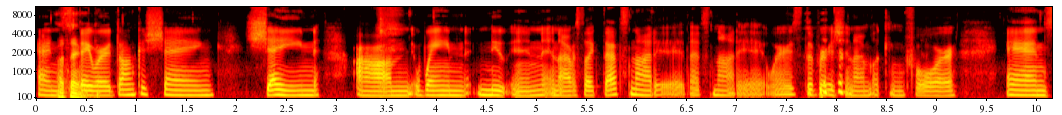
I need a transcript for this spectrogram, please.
and they were Donkashane, Shane, um, Wayne Newton, and I was like, "That's not it. That's not it. Where's the version I'm looking for?" And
